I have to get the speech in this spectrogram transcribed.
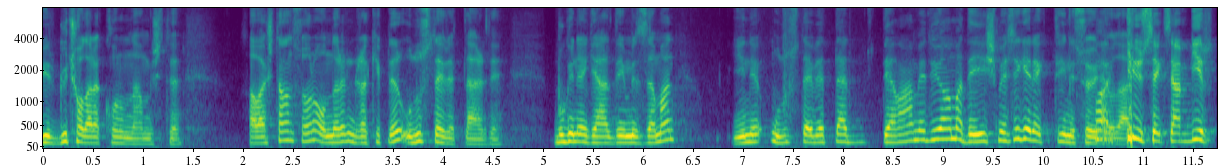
bir güç olarak konumlanmıştı. Savaştan sonra onların rakipleri ulus devletlerdi. Bugüne geldiğimiz zaman yine ulus devletler devam ediyor ama değişmesi gerektiğini söylüyorlar. 281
